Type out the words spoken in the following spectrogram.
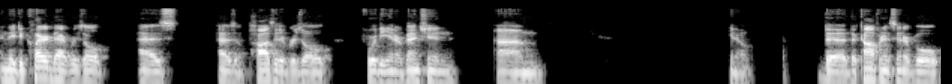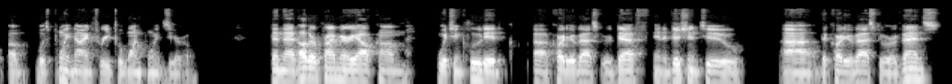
and they declared that result as as a positive result for the intervention um, you know, the the confidence interval of was 0.93 to 1.0. Then that other primary outcome, which included uh, cardiovascular death, in addition to uh, the cardiovascular events,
